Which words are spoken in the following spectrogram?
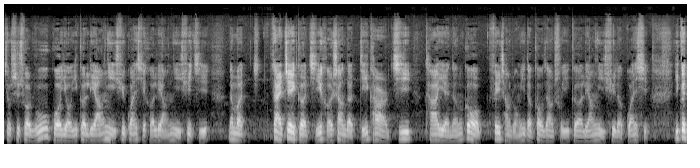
就是说，如果有一个两拟序关系和两拟序集。那么，在这个集合上的笛卡尔积，它也能够非常容易的构造出一个两拟序的关系。一个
